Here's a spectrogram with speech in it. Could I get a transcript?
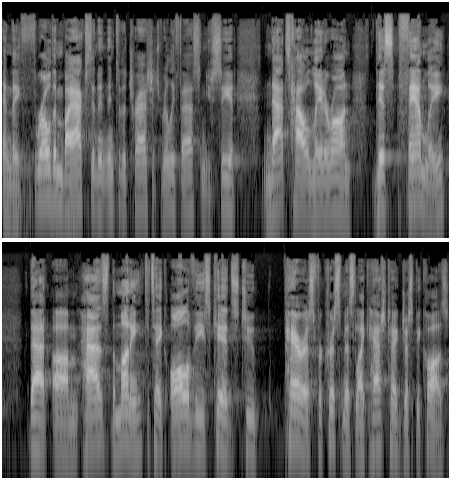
and they throw them by accident into the trash. It's really fast and you see it. And that's how later on, this family that um, has the money to take all of these kids to Paris for Christmas, like hashtag just because,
